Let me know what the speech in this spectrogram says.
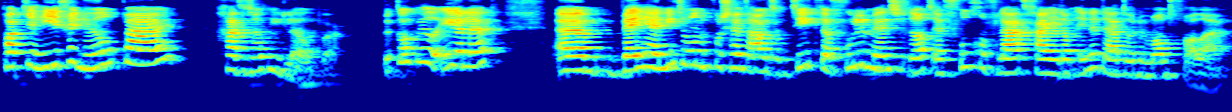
Pak je hier geen hulp bij, gaat het ook niet lopen. Ben ik ook heel eerlijk. Ehm, ben jij niet 100% authentiek, dan voelen mensen dat. En vroeg of laat ga je dan inderdaad door de mand vallen.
